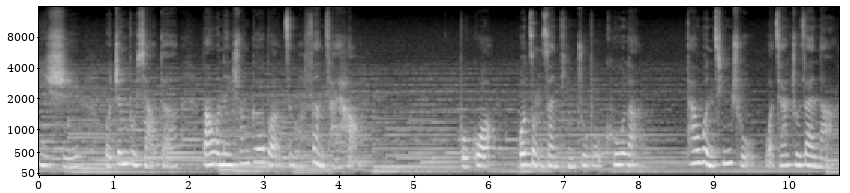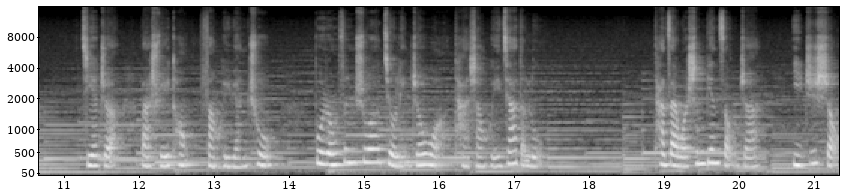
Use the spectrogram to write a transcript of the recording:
一时，我真不晓得把我那双胳膊怎么放才好。不过，我总算停住不哭了。他问清楚我家住在哪儿，接着把水桶放回原处，不容分说就领着我踏上回家的路。他在我身边走着，一只手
